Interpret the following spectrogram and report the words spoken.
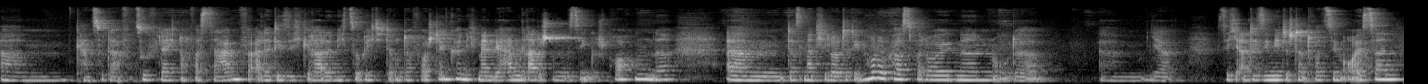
Ähm, kannst du dazu vielleicht noch was sagen für alle, die sich gerade nicht so richtig darunter vorstellen können? Ich meine, wir haben gerade schon ein bisschen gesprochen, ne? ähm, dass manche Leute den Holocaust verleugnen oder ähm, ja, sich antisemitisch dann trotzdem äußern.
